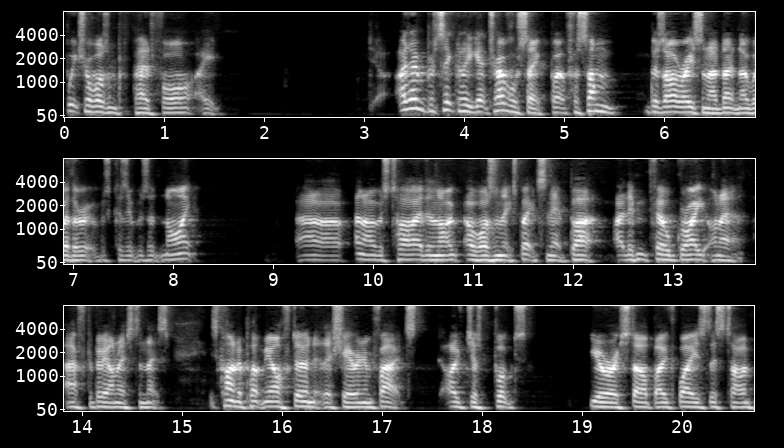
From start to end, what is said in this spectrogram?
which I wasn't prepared for. I, I don't particularly get travel sick, but for some bizarre reason, I don't know whether it was because it was at night uh, and I was tired and I, I wasn't expecting it, but I didn't feel great on it. I have to be honest, and that's it's kind of put me off doing it this year. And in fact, I've just booked Eurostar both ways this time,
